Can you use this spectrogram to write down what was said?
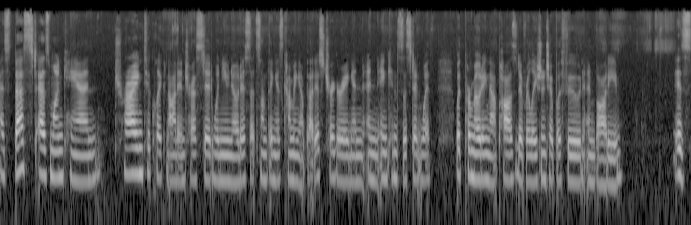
as best as one can, trying to click not interested when you notice that something is coming up that is triggering and, and inconsistent with, with promoting that positive relationship with food and body is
